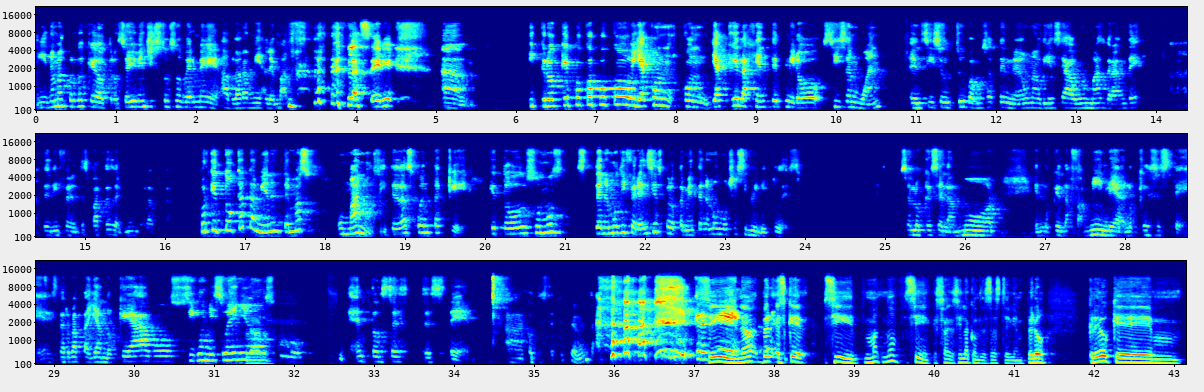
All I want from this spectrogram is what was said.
y no me acuerdo qué otro. Se oye bien chistoso verme hablar a mí alemán, la serie. y creo que poco a poco, ya, con, con, ya que la gente miró Season 1, en Season 2 vamos a tener una audiencia aún más grande ah, de diferentes partes del mundo, la verdad. Porque toca también en temas humanos y te das cuenta que, que todos somos, tenemos diferencias, pero también tenemos muchas similitudes sea, lo que es el amor, en lo que es la familia, lo que es este, estar batallando, ¿qué hago? ¿Sigo mis sueños? Entonces, este, ah, contesté tu pregunta. sí, no, pero es que sí, no, sí, sí la contestaste bien, pero creo que mm,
